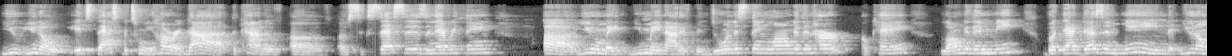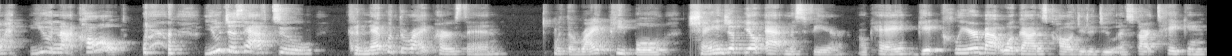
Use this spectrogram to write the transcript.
You you know it's that's between her and God, the kind of of, of successes and everything. Uh, you may you may not have been doing this thing longer than her, okay, longer than me, but that doesn't mean that you don't you're not called. you just have to connect with the right person with the right people, change up your atmosphere, okay? Get clear about what God has called you to do and start taking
